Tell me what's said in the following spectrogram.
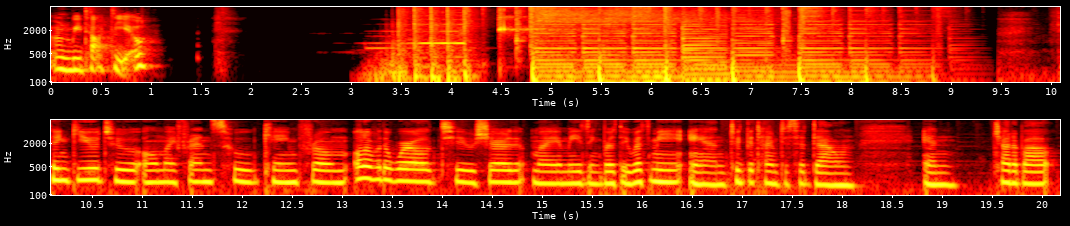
and we talk to you. Thank you to all my friends who came from all over the world to share my amazing birthday with me and took the time to sit down and chat about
